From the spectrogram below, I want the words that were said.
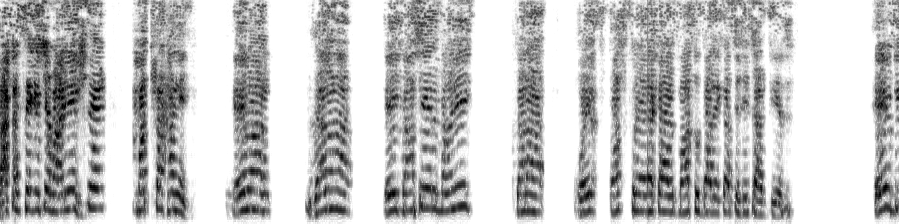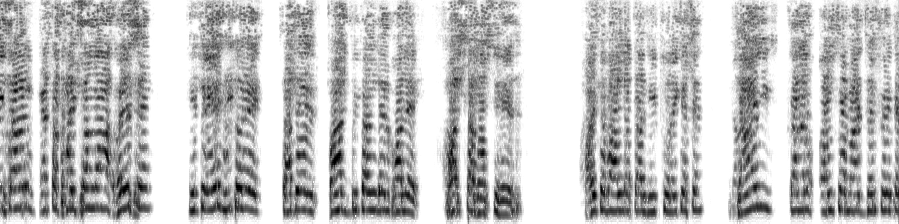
ঢাকা থেকে সে বাড়ি এসছে সপ্তাহখানিক এবার যারা এই গাছের মালিক, তারা ওই অস্ত্র এলাকার মাতুবারের কাছে বিচার দিয়েছে এই বিচার একটা ফাইসাল্লা হয়েছে, কিন্তু এর ভিতরে তাদের বাদ বিতণ্ডের ফলে হস্তাধস্তি হয়েছে হয়তো বা আল্লাহ তার মৃত্যু রেখেছেন, যাই তারা অল্প মাধ্যম পেয়েছে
